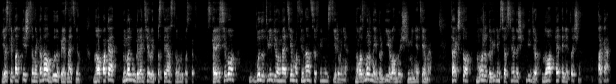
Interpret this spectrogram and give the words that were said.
Если подпишешься на канал, буду признателен. Ну а пока не могу гарантировать постоянство выпусков. Скорее всего, будут видео на тему финансов и инвестирования, но возможно и другие волнующие меня темы. Так что, может увидимся в следующих видео, но это не точно. Пока!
